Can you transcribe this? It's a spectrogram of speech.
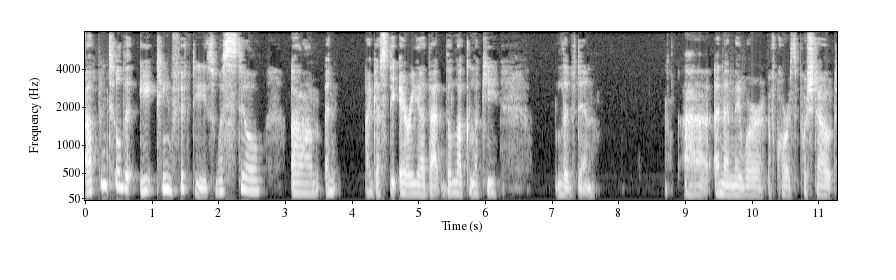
up until the 1850s, was still um, an I guess the area that the Lucky lived in. Uh, and then they were, of course, pushed out.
